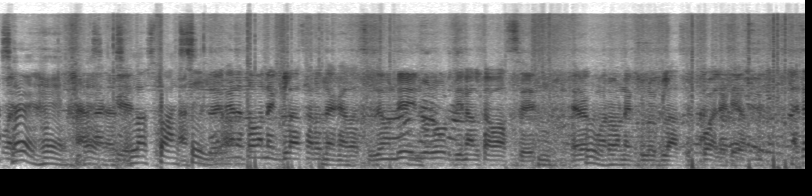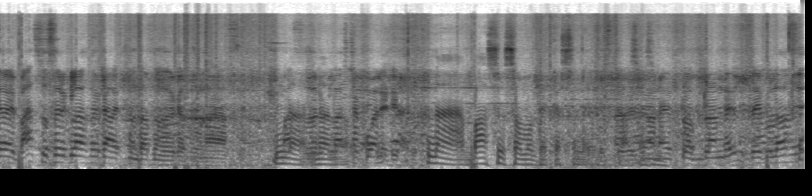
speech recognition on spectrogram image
আছে। হ্যাঁ হ্যাঁ হ্যাঁ আছে। গ্লাস তো আছেই। এখানে তো অনেক গ্লাস আরও দেখা যাচ্ছে। যেমন রেইনবোর অরিজিনালটাও আছে। এরকম আরও অনেকগুলো গ্লাসের কোয়ালিটি আছে। আচ্ছা ভাই বাসুসের গ্লাসের কালেকশন তো আপনাদের কাছে মনে হয় আছে? না। গ্লাসটা কোয়ালিটি না। বাসুস আমাদের কাছে নেই। মানে টপ ব্র্যান্ডের যেগুলো আছে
